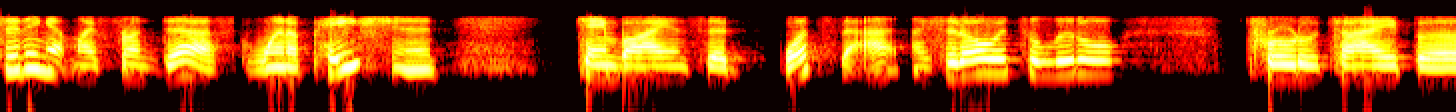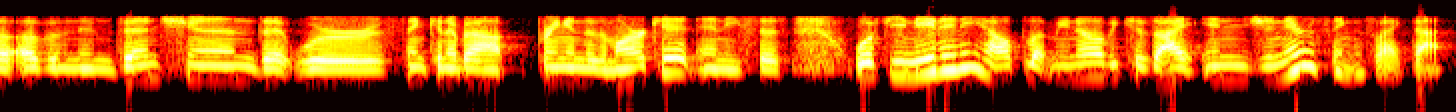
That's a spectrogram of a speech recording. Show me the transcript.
sitting at my front desk when a patient came by and said, "What's that?" I said, "Oh, it's a little prototype uh, of an invention that we're thinking about bringing to the market." And he says, "Well, if you need any help, let me know because I engineer things like that."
